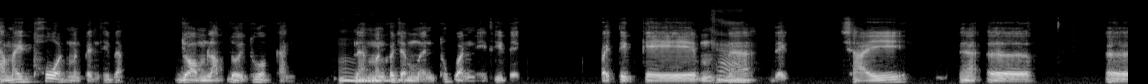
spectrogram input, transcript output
ทำให้โทษมันเป็นที่แบบยอมรับโดยทั่วกันอืนะมันก็จะเหมือนทุกวันนี้ที่เด็กไปติดเกมค่ะนะเด็กใช้นะเออเออ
